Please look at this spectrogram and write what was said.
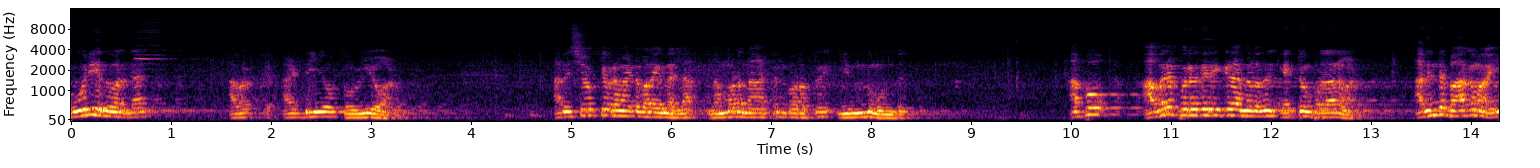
കൂലി എന്ന് പറഞ്ഞാൽ അവർക്ക് അടിയോ തൊഴിയോ ആണ്. അതിശോക്തിപരമായിട്ട് പറയുന്നല്ല നമ്മുടെ നാട്ടിൻ പുറത്ത് ഇന്നുമുണ്ട് അപ്പോൾ അവരെ പുനരുദ്ധരിക്കുക എന്നുള്ളത് ഏറ്റവും പ്രധാനമാണ്. അതിന്റെ ഭാഗമായി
